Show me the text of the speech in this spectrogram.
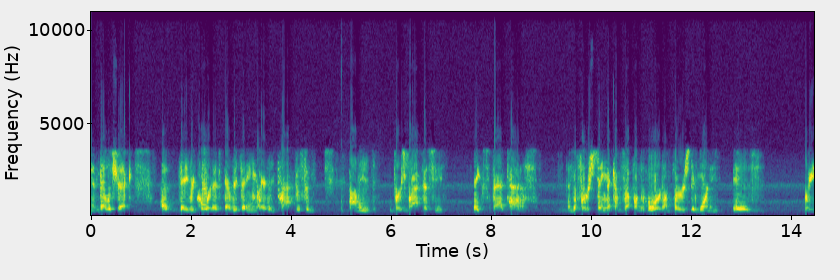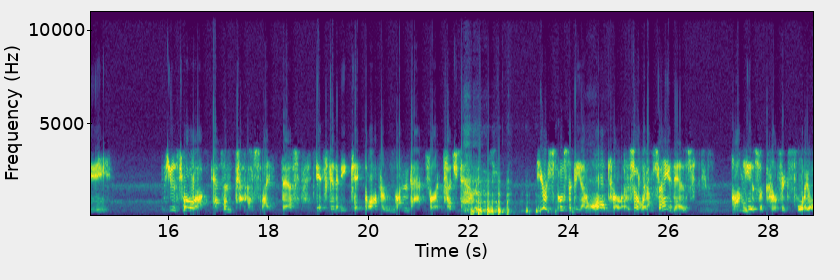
And Belichick, uh, they recorded everything, every practice, and Tommy first practice he makes a bad pass. And the first thing that comes up on the board on Thursday morning is Brady, if you throw a effing pass like this, it's going to be kicked off and run back for a touchdown. You're supposed to be an all pro. So what I'm saying is, Tommy is the perfect foil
